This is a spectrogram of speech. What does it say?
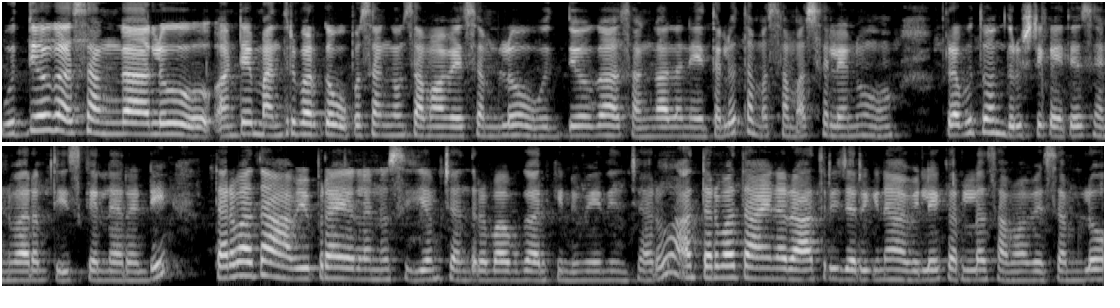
ఉద్యోగ సంఘాలు అంటే మంత్రివర్గ ఉపసంఘం సమావేశంలో ఉద్యోగ సంఘాల నేతలు తమ సమస్యలను ప్రభుత్వం దృష్టికి అయితే శనివారం తీసుకెళ్ళారండి. తర్వాత అభిప్రాయాలను సీఎం చంద్రబాబు గారికి నివేదించారు. ఆ తర్వాత ఆయన రాత్రి జరిగిన విలేకరుల సమావేశంలో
